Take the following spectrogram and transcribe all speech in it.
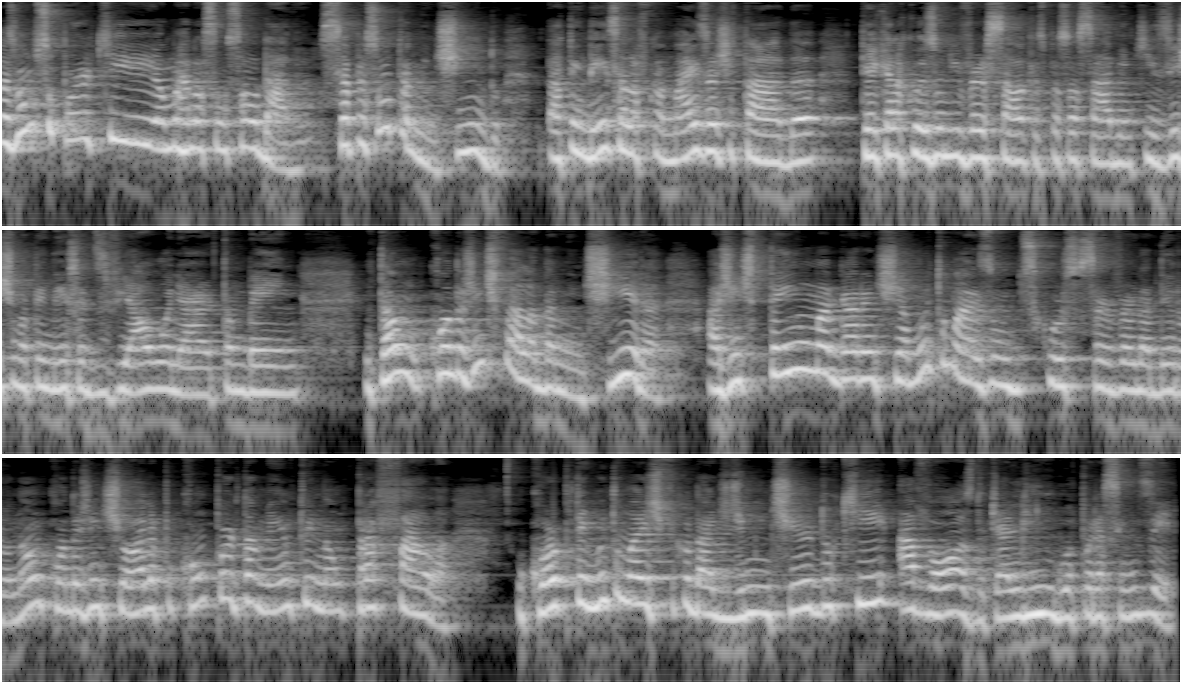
Mas vamos supor que é uma relação saudável. Se a pessoa está mentindo, a tendência é ela ficar mais agitada, tem aquela coisa universal que as pessoas sabem que existe uma tendência a desviar o olhar também. Então, quando a gente fala da mentira, a gente tem uma garantia muito mais um discurso ser verdadeiro ou não quando a gente olha para o comportamento e não para a fala. O corpo tem muito mais dificuldade de mentir do que a voz, do que a língua, por assim dizer.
